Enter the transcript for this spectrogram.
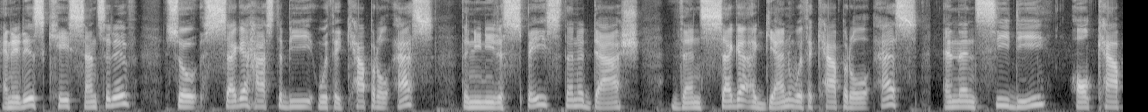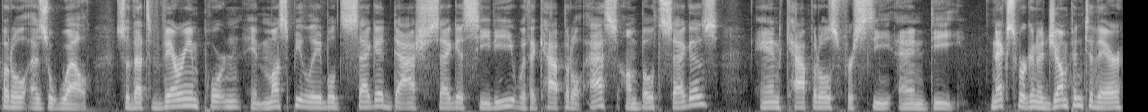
And it is case sensitive. So Sega has to be with a capital S, then you need a space, then a dash, then Sega again with a capital S, and then CD all capital as well. So that's very important. It must be labeled Sega dash Sega CD with a capital S on both Segas and capitals for C and D. Next, we're going to jump into there,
